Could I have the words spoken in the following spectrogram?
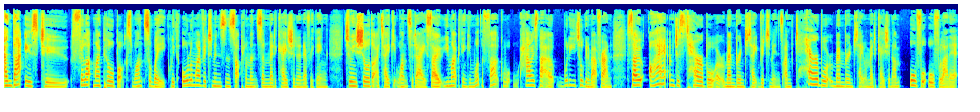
And that is to fill up my pill box once a week with all of my vitamins and supplements and medication and everything to ensure that I take it once a day. So you might be thinking, what the fuck? How is that? A, what are you talking about, Fran? So I am just terrible at remembering to take vitamins. I'm terrible at remembering to take my medication. I'm awful, awful at it.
